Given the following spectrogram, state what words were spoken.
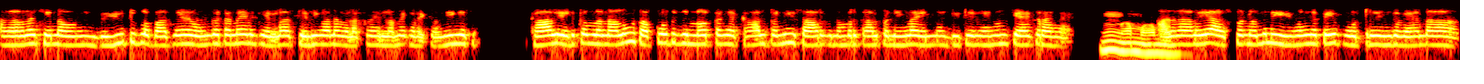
அதனாலதான் சரி நான் இந்த யூடியூப்ல பார்த்தேன். உங்ககிட்டனா எனக்கு எல்லா தெளிவான விளக்கம் எல்லாமே கிடைக்கும். நீங்க கால் எடுக்க முடியலனாலும் சப்போர்ட்டுக்கு இன்னொருத்தங்க கால் பண்ணி சாருக்கு நம்பர் கால் பண்ணீங்களா என்ன டீட்டெயில் வேணும்னு கேக்குறாங்க. அதனாலயே ஹஸ்பண்ட் வந்து நீ இவங்ககிட்டயே போட்டுரு. இங்க வேண்டாம்.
